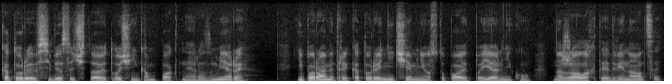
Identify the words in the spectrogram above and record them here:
которые в себе сочетают очень компактные размеры и параметры, которые ничем не уступают паяльнику на жалах T12.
